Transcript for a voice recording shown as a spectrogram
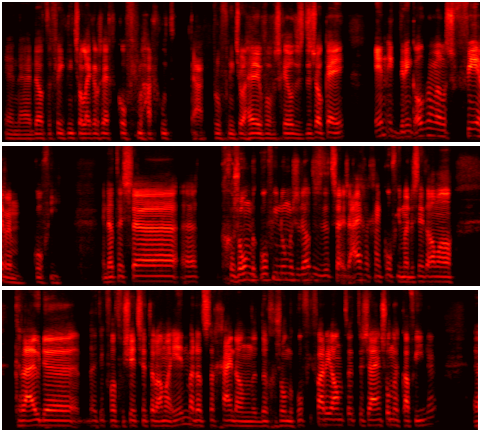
En dat vind ik niet zo lekker als echte koffie. Maar goed, ja, ik proef niet zo heel veel verschil. Dus het is oké. En ik drink ook nog wel eens verum koffie. En dat is gezonde koffie noemen ze dat. Dus dat is eigenlijk geen koffie, maar er zitten allemaal kruiden, weet ik wat voor shit zit er allemaal in. Maar dat schijnt dan de gezonde koffievarianten te zijn, zonder cafeïne. Uh,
